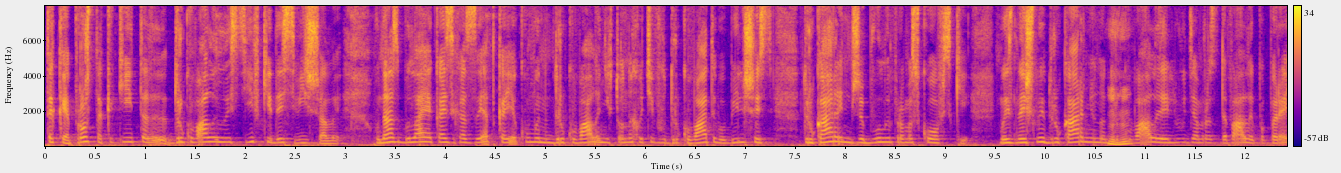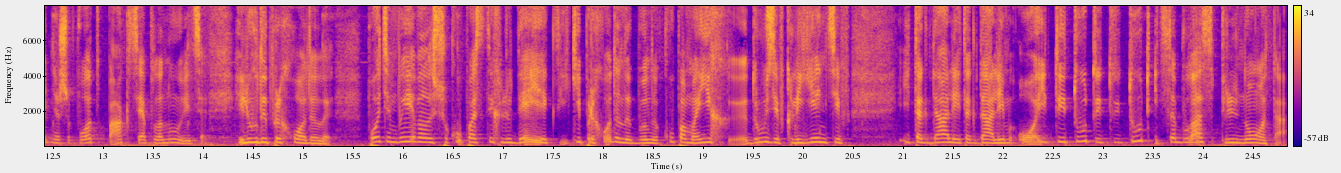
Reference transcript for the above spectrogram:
таке. Просто якісь друкували листівки, десь вішали. У нас була якась газетка, яку ми не друкували, ніхто не хотів друкувати, бо більшість друкарень вже були промосковські. Ми знайшли друкарню, надрукували uh людям, роздавали попередньо, що от акція планується. І люди приходили. Потім виявилося, що купа з тих людей, які приходили, були купа моїх друзів, клієнтів і так далі. і так далі. О, і ти тут, і ти тут, і це була спільнота.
